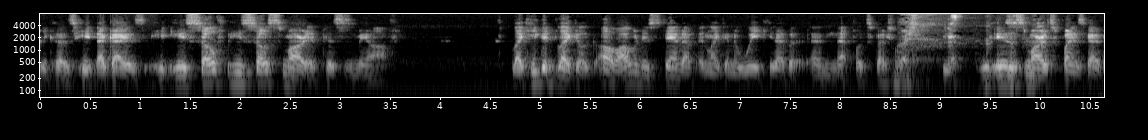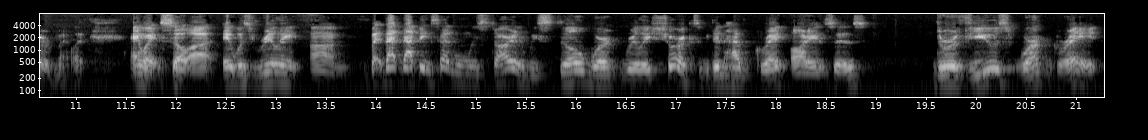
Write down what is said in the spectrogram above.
because he that guy is he, he's so he's so smart it pisses me off. Like he could like, like oh I would do stand up and like in a week he'd have a, a Netflix special. Right. He's, he's the smartest funniest guy I've ever met. Like anyway, so uh, it was really. Um, but that that being said, when we started, we still weren't really sure because we didn't have great audiences. The reviews weren't great.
